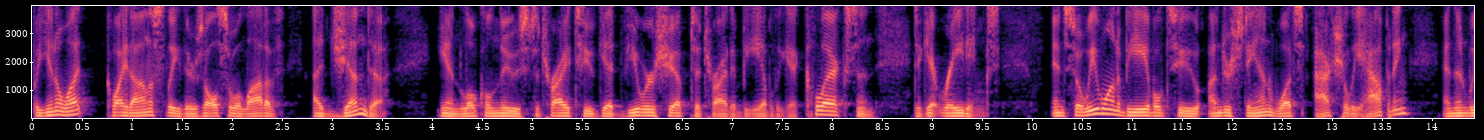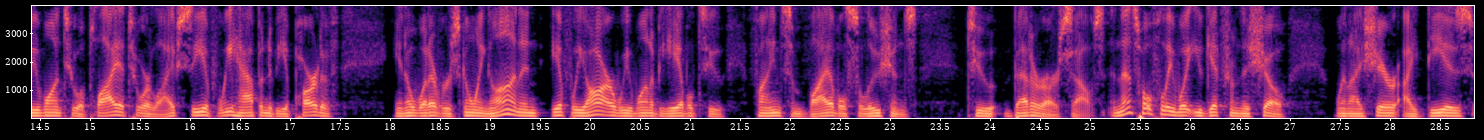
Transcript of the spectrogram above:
But you know what? Quite honestly, there's also a lot of agenda in local news to try to get viewership, to try to be able to get clicks and to get ratings. And so we want to be able to understand what's actually happening. And then we want to apply it to our life, see if we happen to be a part of you know, whatever's going on. And if we are, we want to be able to find some viable solutions to better ourselves. And that's hopefully what you get from this show when I share ideas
